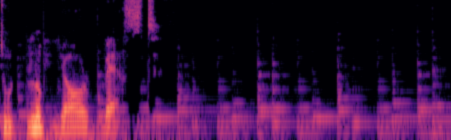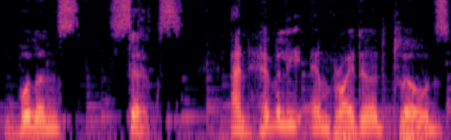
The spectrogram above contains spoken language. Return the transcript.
to look your best. Woolens, silks, and heavily embroidered clothes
